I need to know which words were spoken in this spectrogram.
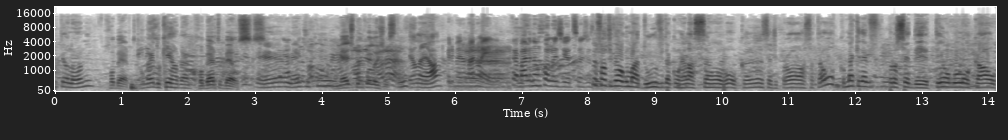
O teu nome? Roberto. Roberto do que, Roberto? Roberto Bels. É médico. Médico oncologista. Ela é a? Primeira Manuela. Trabalho na oncologia de São Se o pessoal tiver alguma dúvida com relação ao, ao câncer de próstata, ou como é que deve proceder? Tem algum local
